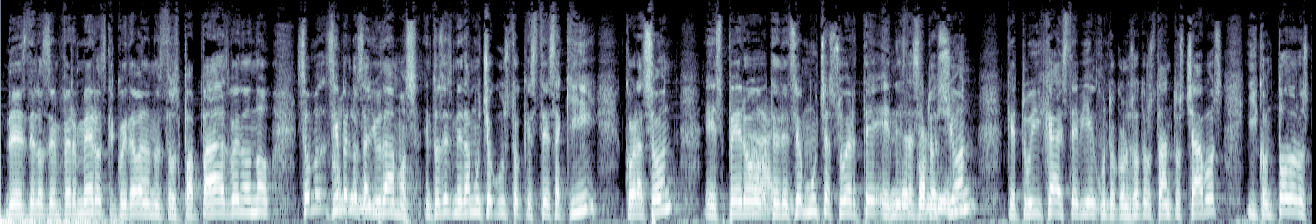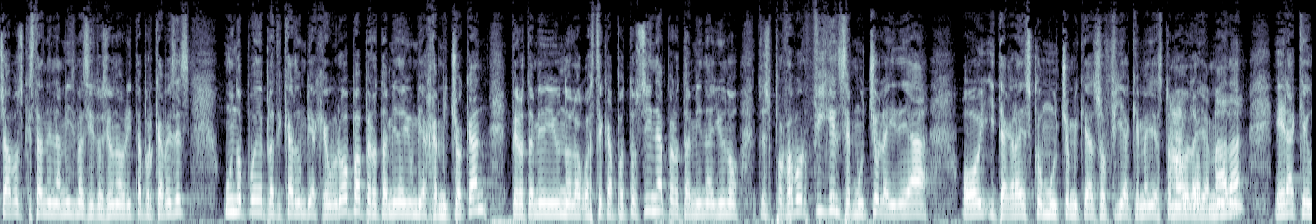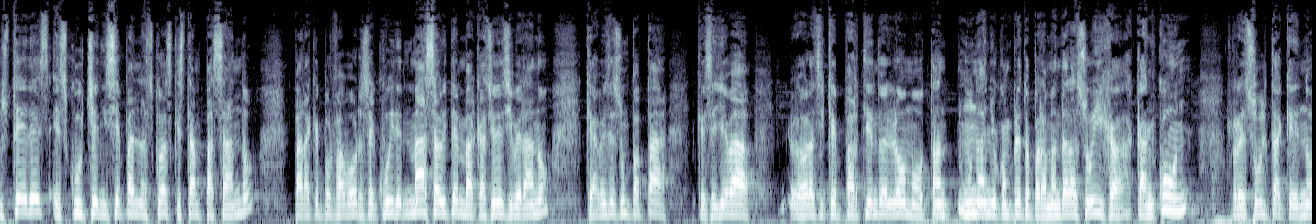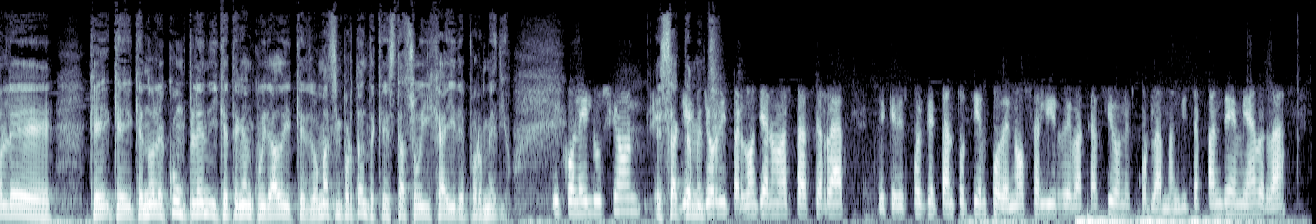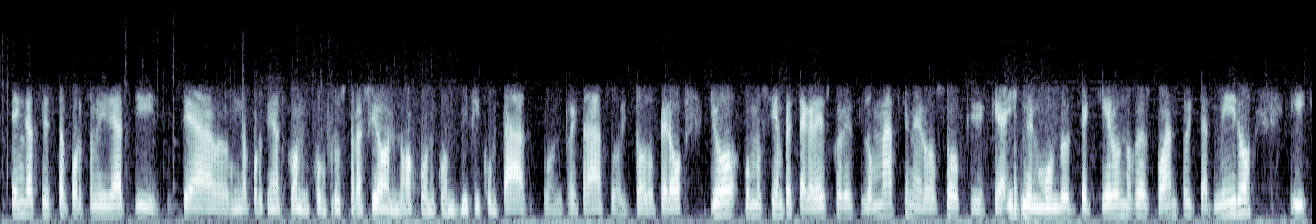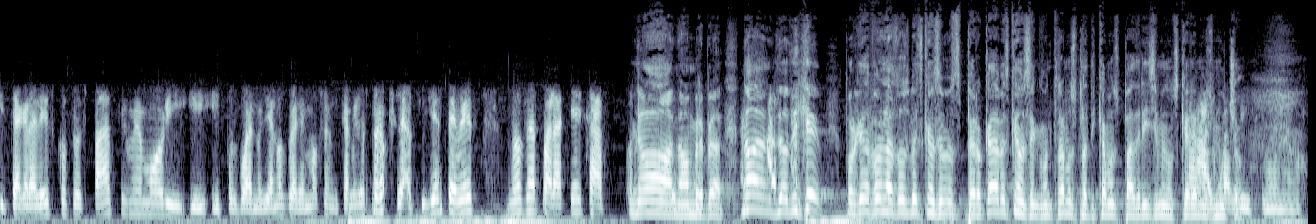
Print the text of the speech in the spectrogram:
desde los enfermeros que cuidaban a nuestros papás. Bueno, no, somos, siempre nos ayudamos. Entonces me da mucho gusto que estés aquí, corazón. Espero, Ay, te deseo mucha suerte en esta también. situación, que tu hija esté bien junto con nosotros, tantos chavos, y con todos los chavos que están en la misma situación ahorita, porque a veces uno puede platicar de un viaje a Europa, pero también hay un viaje a Michoacán, pero también hay uno a la Huasteca Potosina, pero también hay uno. Entonces, por favor, fíjense mucho la idea hoy, y te agradezco mucho, mi querida Sofía, que me hayas tomado Ay, la llamada, era que ustedes escuchen y sepan las cosas que están pasando, para que por favor se cuiden más ahorita en vacaciones y verano, que a veces un papá que se lleva, ahora sí que partiendo el lomo tan- un año completo para mandar a su hija a Cancún, resulta que no le que, que- que no le cumplen y que tengan cuidado y que lo más importante que está su hija ahí de por medio. Y con la ilusión, Exactamente. Jordi, perdón, ya nomás para cerrar, de que después de tanto tiempo de no salir de vacaciones por la maldita pandemia, ¿verdad? Tengas esta oportunidad y sea una oportunidad con, con frustración, ¿no? Con, con dificultad, con retraso y todo. Pero yo, como siempre, te agradezco, eres lo más generoso que, que hay en el mundo. Te quiero, no sabes cuánto, y te admiro. Y, y te agradezco tu espacio, mi amor. Y, y, y, pues bueno, ya nos veremos en el camino. Espero que la siguiente vez no sea para quejas. No, no, hombre, pero, no, lo dije porque fueron las dos veces que nos hemos, pero cada vez que nos encontramos platicamos padrísimo, nos queremos Ay, mucho.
